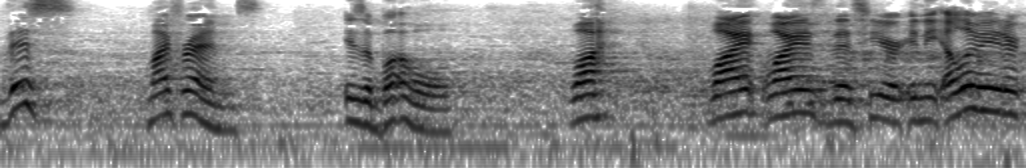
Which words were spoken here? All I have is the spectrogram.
this, my friends, is a butthole. Why? Why? Why is this here in the elevator?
